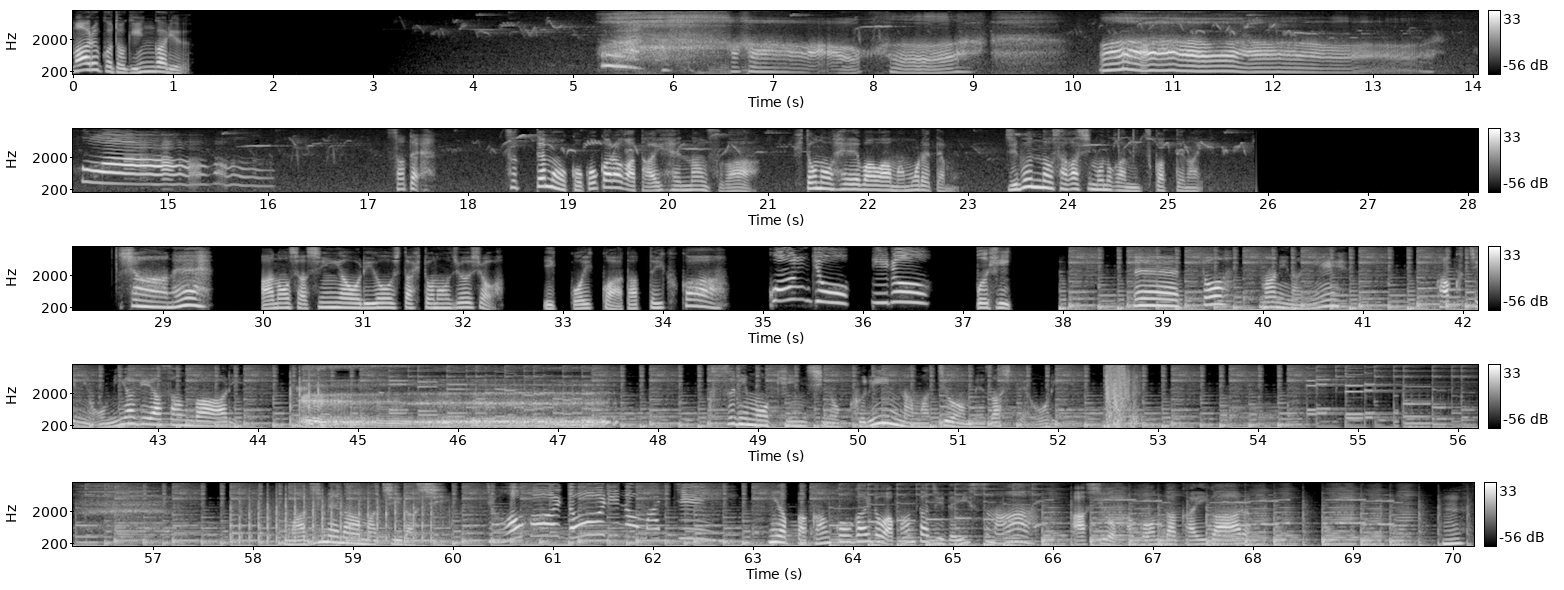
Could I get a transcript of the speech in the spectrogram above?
マルコと銀河流。ははふああさてつってもここからが大変なんすが人の平和は守れても自分の探し物が見つかってないしゃあねあの写真屋を利用した人の住所一個一個当たっていくか。根性いる。部費えー、っと何何各地にお土産屋さんがあり。薬も禁止のクリーンな街を目指しており真面目な街らしい。情報通りの街。やっぱ観光ガイドはファンタジーでいいっすな。足を運んだ甲斐がある。ん？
